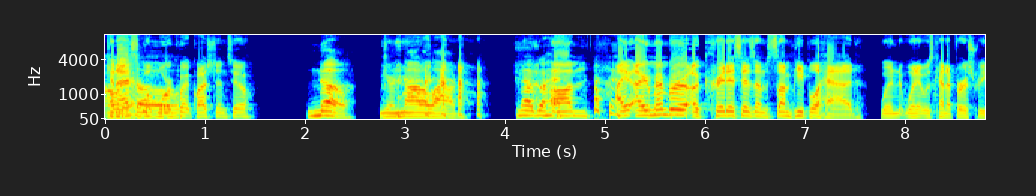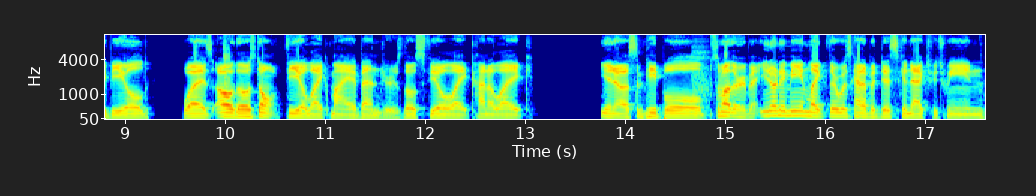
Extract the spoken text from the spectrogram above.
Can Oh, I yeah. ask one more quick question too? no you're not allowed no go ahead um, I, I remember a criticism some people had when when it was kind of first revealed was, oh, those don't feel like my Avengers. Those feel like kind of like, you know, some people, some other event. You know what I mean? Like there was kind of a disconnect between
